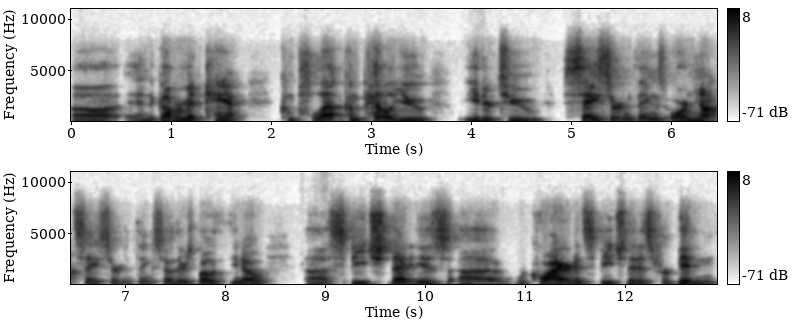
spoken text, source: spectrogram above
and the government can't compl- compel you either to say certain things or not say certain things. So there's both, you know, speech that is required and speech that is forbidden.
